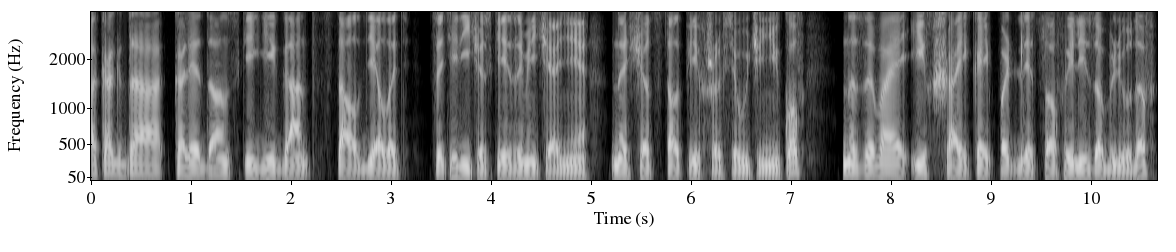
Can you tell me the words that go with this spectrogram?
А когда каледонский гигант стал делать сатирические замечания насчет столпившихся учеников, называя их шайкой подлецов и лизоблюдов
